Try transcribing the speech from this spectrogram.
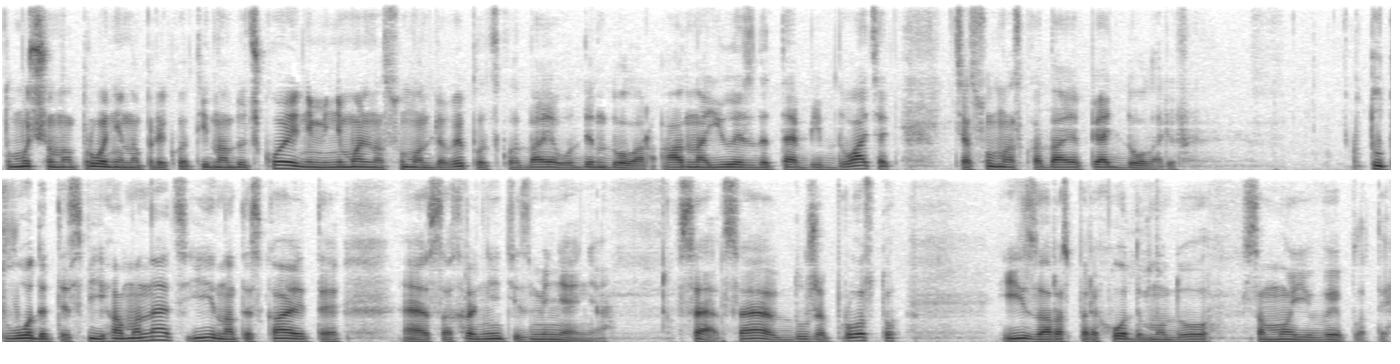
тому що на Троні, наприклад, і на Dogecoin мінімальна сума для виплат складає 1 долар, а на USDT BIP20 ця сума складає 5 доларів. Тут вводите свій гаманець і натискаєте е, «Сохраніть змінення. Все, все дуже просто. І зараз переходимо до самої виплати.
